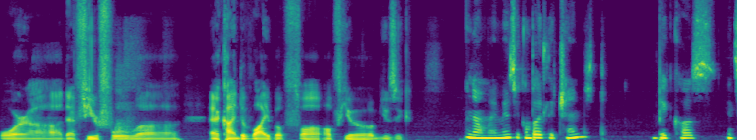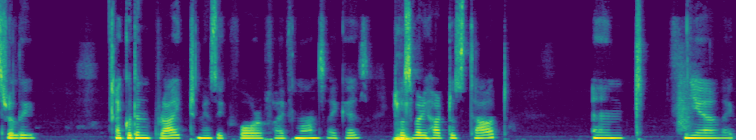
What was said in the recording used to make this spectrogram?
or uh, the fearful uh, uh, kind of vibe of uh, of your music. No, my music completely changed because it's really. I couldn't write music for five months, I guess. It was very hard to start. And yeah, like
